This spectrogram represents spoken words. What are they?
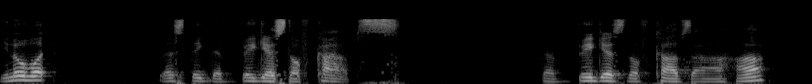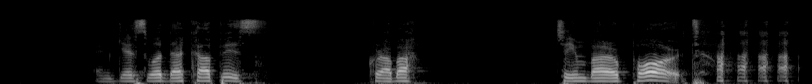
you know what let's take the biggest of cups the biggest of cups uh-huh and guess what that cup is? Crabba. Chamber pot.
